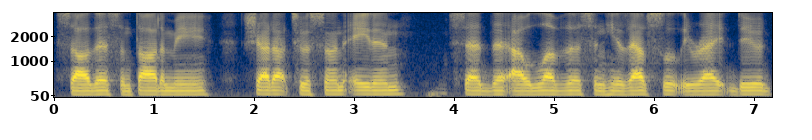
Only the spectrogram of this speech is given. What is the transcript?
Saw this and thought of me Shout out to his son, Aiden. Said that I would love this, and he is absolutely right. Dude,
